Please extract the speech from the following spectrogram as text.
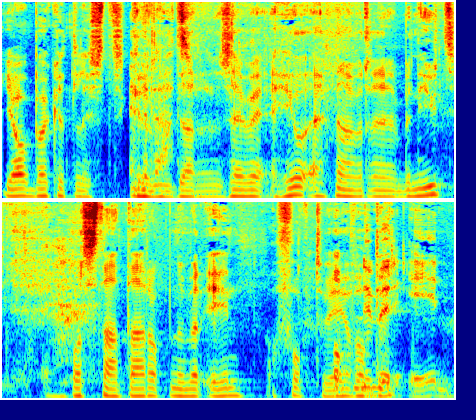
Ja. Jouw bucketlist, daar zijn we heel erg naar eh, benieuwd. Wat staat daar op nummer 1 of op 2 Op of op nummer drie? 1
